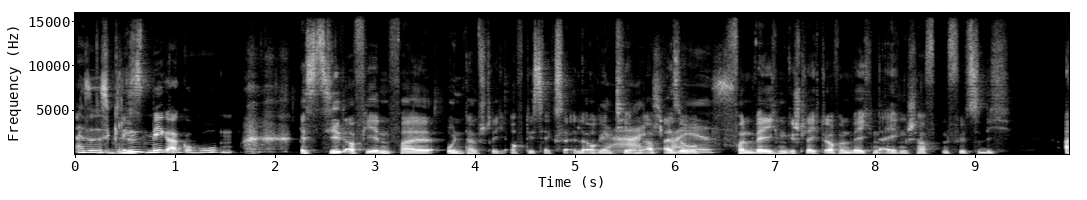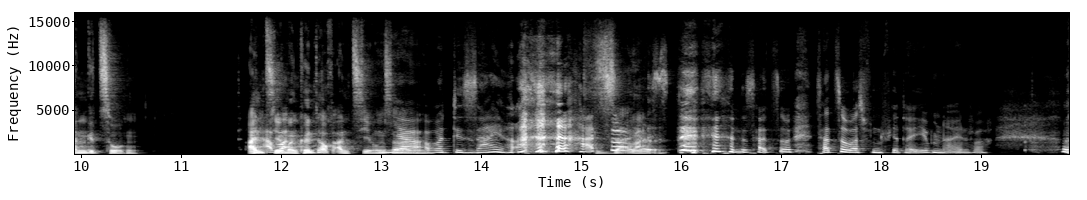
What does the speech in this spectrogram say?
Also es Dieses- klingt mega gehoben. es zielt auf jeden Fall unterm Strich auf die sexuelle Orientierung Ja, ab. Also weiß. von welchem Geschlecht oder von welchen Eigenschaften fühlst du dich angezogen? Anziehung, Aber- man könnte auch Anziehung sagen. Ja, aber Desire Desire. sowas. Das hat so, das hat sowas von vierter Ebene einfach.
